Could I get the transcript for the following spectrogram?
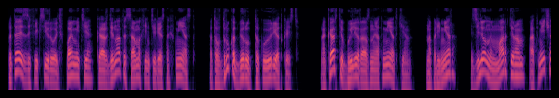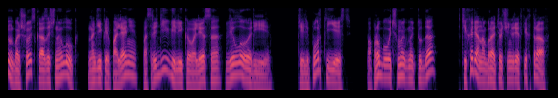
пытаясь зафиксировать в памяти координаты самых интересных мест, а то вдруг отберут такую редкость. На карте были разные отметки. Например, зеленым маркером отмечен большой сказочный луг, на дикой поляне посреди великого леса Велории. Телепорт есть. Попробовать шмыгнуть туда? Втихаря набрать очень редких трав.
